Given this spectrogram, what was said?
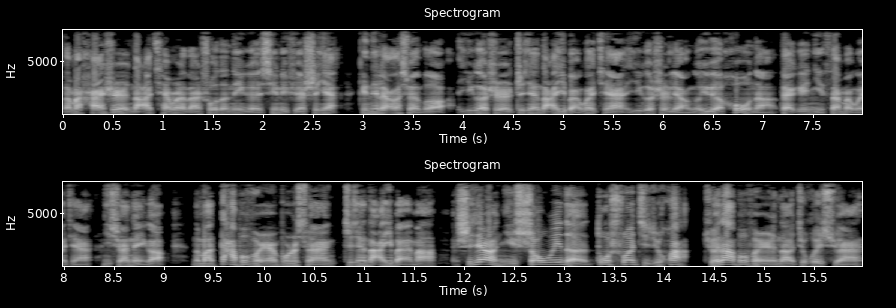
咱们还是拿前面咱说的那个心理学实验，给你两个选择，一个是直接拿一百块钱，一个是两个月后呢再给你三百块钱，你选哪个？那么大部分人不是选直接拿一百吗？实际上你稍微的多说几句话，绝大部分人呢就会选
